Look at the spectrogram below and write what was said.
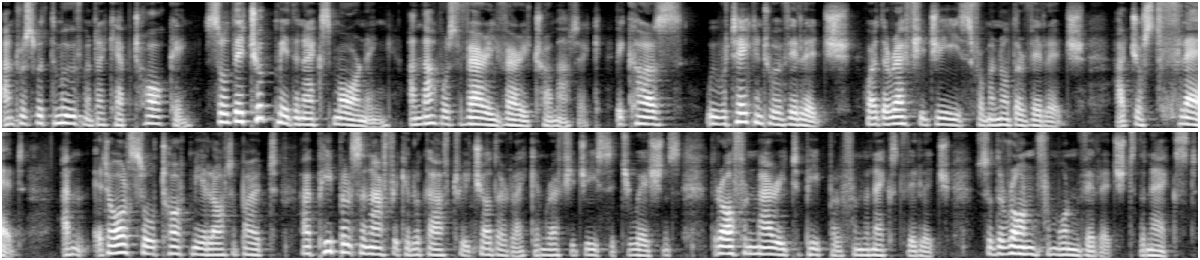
And it was with the movement I kept talking. So they took me the next morning, and that was very, very traumatic because we were taken to a village where the refugees from another village had just fled and it also taught me a lot about how peoples in Africa look after each other, like in refugee situations. They're often married to people from the next village, so they run from one village to the next.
